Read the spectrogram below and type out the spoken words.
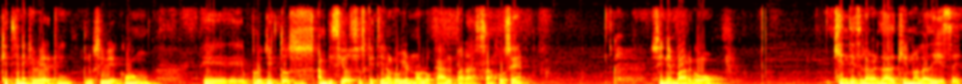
que tiene que ver que inclusive con eh, proyectos ambiciosos que tiene el gobierno local para San José. Sin embargo, ¿quién dice la verdad? ¿Quién no la dice?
